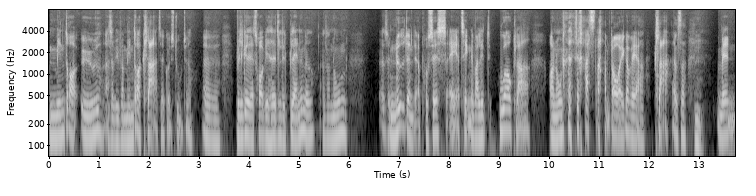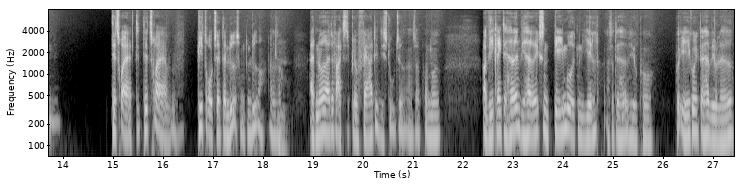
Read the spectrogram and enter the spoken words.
mindre øvet, altså vi var mindre klar til at gå i studiet, øh, hvilket jeg tror, vi havde det lidt blandet med. Altså nogen altså, nød den der proces af, at tingene var lidt uafklaret, og nogen havde det ret stramt over ikke at være klar. Altså. Mm. Men det tror, jeg, det, det tror jeg bidrog til, at den lyder, som den lyder. Altså. Mm. At noget af det faktisk blev færdigt i studiet, altså på en måde. Og vi ikke rigtig havde, vi havde jo ikke sådan demoet den ihjel. Altså det havde vi jo på, på Ego, ikke? Der havde vi jo lavet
